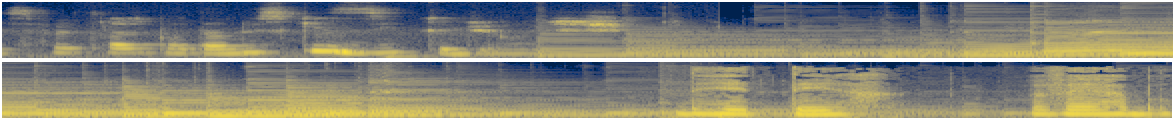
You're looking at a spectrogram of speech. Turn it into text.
Esse foi o transbordando esquisito de hoje derreter, verbo,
